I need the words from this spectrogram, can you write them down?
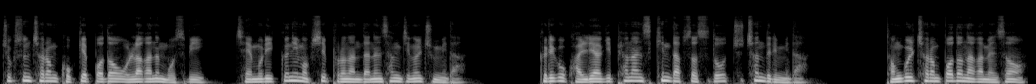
죽순처럼 곱게 뻗어 올라가는 모습이 재물이 끊임없이 불어난다는 상징을 줍니다. 그리고 관리하기 편한 스킨답서스도 추천드립니다. 덩굴처럼 뻗어나가면서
